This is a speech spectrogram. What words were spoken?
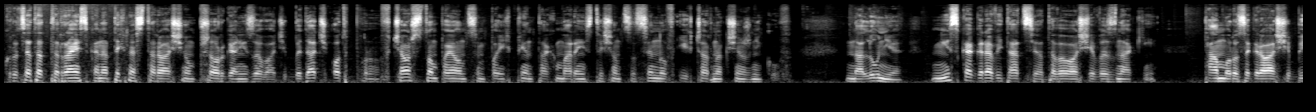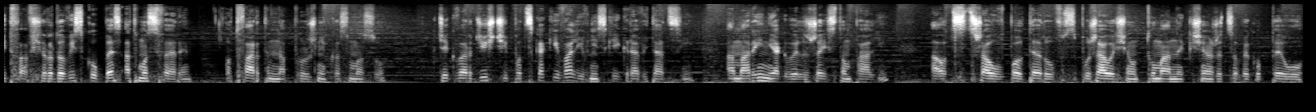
Krucjata terrańska natychmiast starała się przeorganizować, by dać odpór wciąż stąpającym po ich piętach Maryn z tysiąca synów i ich czarnoksiężników. Na Lunie niska grawitacja dawała się we znaki. Tam rozegrała się bitwa w środowisku bez atmosfery, otwartym na próżnię kosmosu, gdzie gwardziści podskakiwali w niskiej grawitacji, a marin jakby lżej stąpali, a od strzałów bolterów zburzały się tumany księżycowego pyłu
